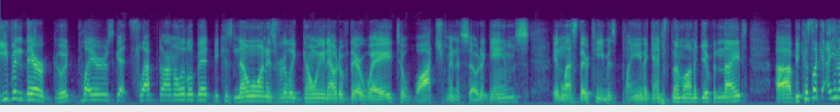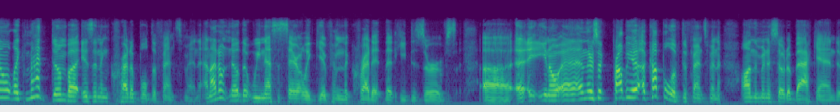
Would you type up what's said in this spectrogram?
even their good players get slept on a little bit because no one is really going out of their way to watch Minnesota games unless their team is playing against them on a given night. Uh, because, like, you know, like Matt Dumba is an incredible defenseman, and I don't know that we necessarily give him the credit that he deserves. Uh, you know, and there's a, probably a, couple of defensemen on the Minnesota back end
